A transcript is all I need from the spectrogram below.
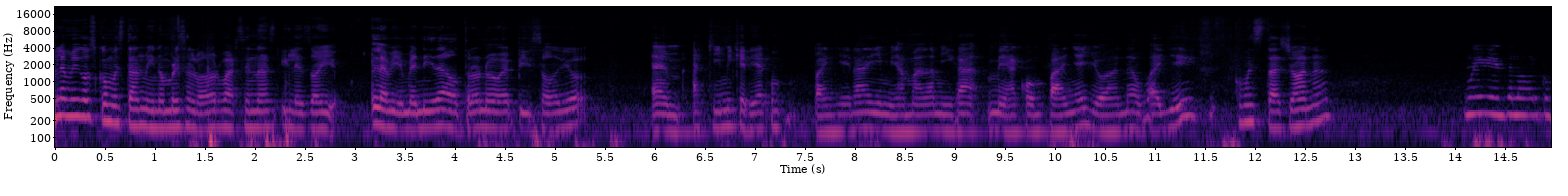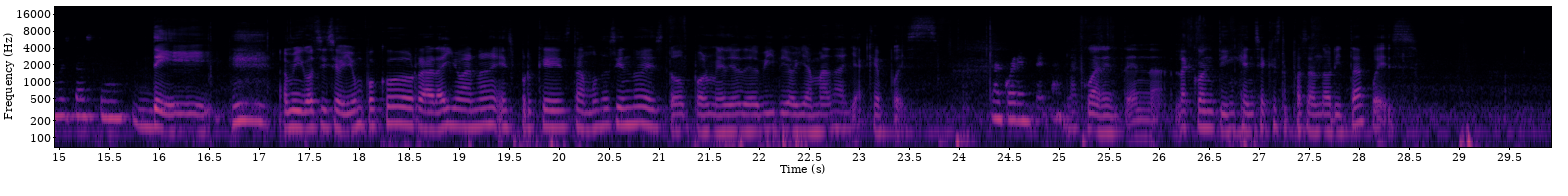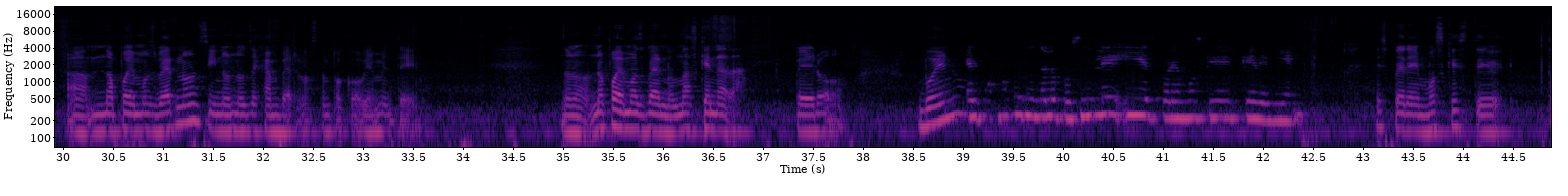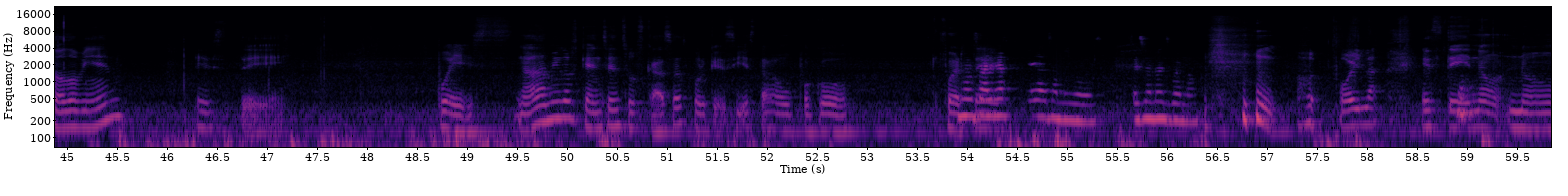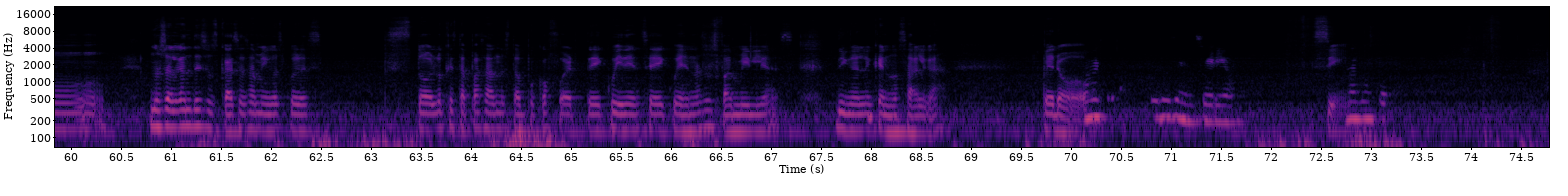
Hola amigos, ¿cómo están? Mi nombre es Salvador Bárcenas y les doy la bienvenida a otro nuevo episodio. Em, aquí mi querida compañera y mi amada amiga me acompaña, Joana Valle. ¿Cómo estás, Joana? Muy bien, Salvador, ¿cómo estás tú? De amigos, si se oye un poco rara, Joana, es porque estamos haciendo esto por medio de videollamada, ya que pues la cuarentena. La cuarentena, la contingencia que está pasando ahorita, pues no podemos vernos y no nos dejan vernos tampoco, obviamente. No, no, no podemos vernos más que nada. Pero bueno. Estamos haciendo lo posible y esperemos que quede bien. Esperemos que esté todo bien. Este. Pues nada, amigos, quédense en sus casas porque sí está un poco fuerte. No salgan amigos. Eso no es bueno. Hola. Este, no, no. No salgan de sus casas, amigos, pues, pues, todo lo que está pasando está un poco fuerte. Cuídense, cuiden a sus familias. Díganle que no salga. Pero. Eso es en serio. Sí.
